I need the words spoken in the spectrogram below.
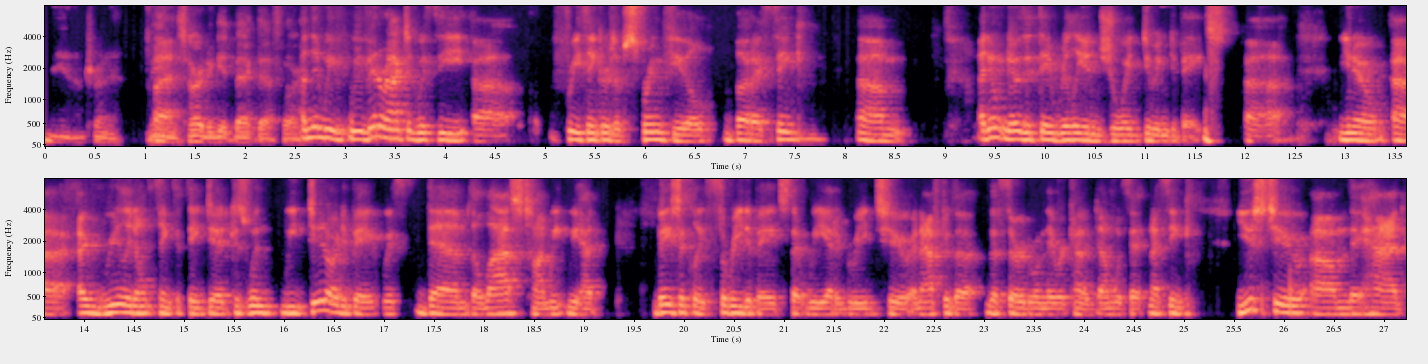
man i'm trying to man, Uh, it's hard to get back that far and then we've we've interacted with the uh, free thinkers of Springfield, but I think um, I don't know that they really enjoyed doing debates. Uh, you know, uh, I really don't think that they did because when we did our debate with them the last time, we we had basically three debates that we had agreed to, and after the the third one, they were kind of done with it. And I think used to um, they had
